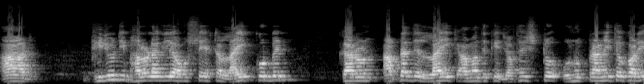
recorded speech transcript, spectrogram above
আর ভিডিওটি ভালো লাগলে অবশ্যই একটা লাইক করবেন, কারণ আপনাদের লাইক আমাদেরকে যথেষ্ট অনুপ্রাণিত করে।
